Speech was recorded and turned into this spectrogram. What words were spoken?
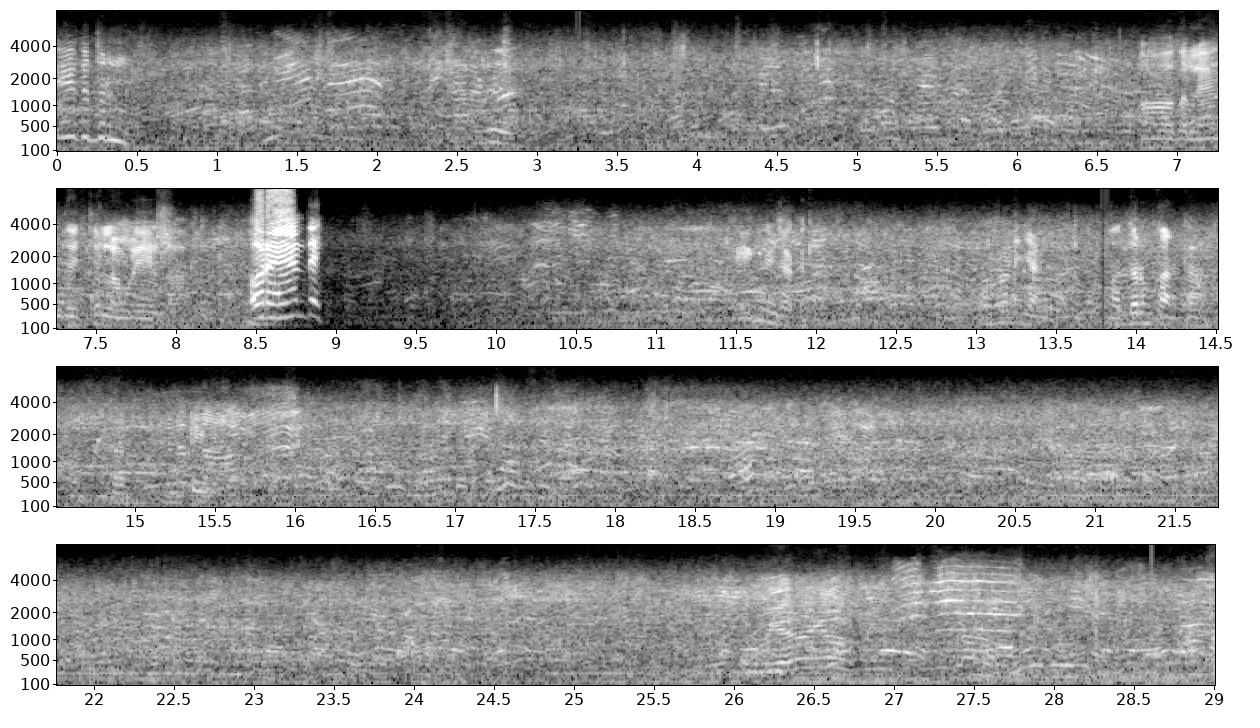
ਇਹ ਕਿੱਧਰ ਨੂੰ? ਆਹ ਤਾਂ ਲੈਣ ਦੇ ਇੱਥੇ ਲਾਉਣੇ ਆ। ਉਹ ਰਹਿਣ ਦੇ। ਇਹ ਨਹੀਂ ਚੱਕਦਾ। ਉਹਨਾਂ ਨੇ ਜਾ। ਅੰਦਰ ਨੂੰ ਕਰਤਾ ਉਹ ਯਾਰ ਉਹ ਥੋੜਾ ਹੀ ਹੋਗਾ ਨਾ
